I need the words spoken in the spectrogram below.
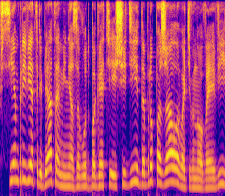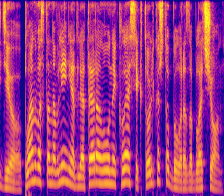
Всем привет, ребята! Меня зовут Богатейший Ди. Добро пожаловать в новое видео. План восстановления для Terra Luna Classic только что был разоблачен.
